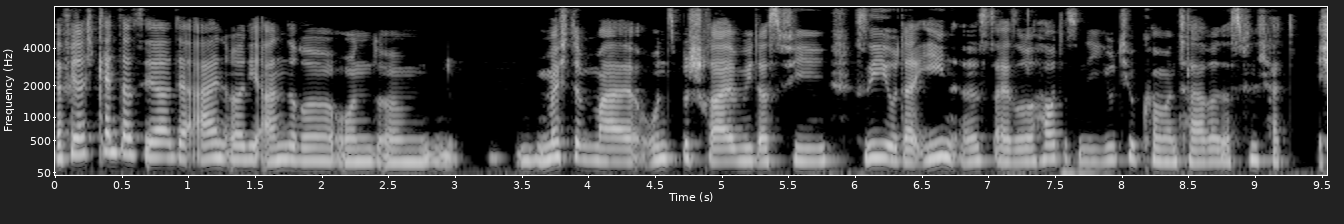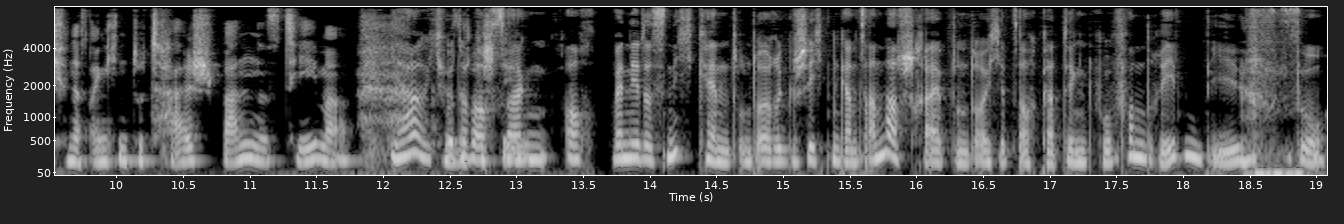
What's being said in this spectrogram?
Ja, vielleicht kennt das ja der ein oder die andere und ähm, möchte mal uns beschreiben, wie das für sie oder ihn ist. Also haut es in die YouTube-Kommentare. Das finde ich halt, ich finde das eigentlich ein total spannendes Thema. Ja, ich würde aber auch sagen, auch wenn ihr das nicht kennt und eure Geschichten ganz anders schreibt und euch jetzt auch gerade denkt, wovon reden die so,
